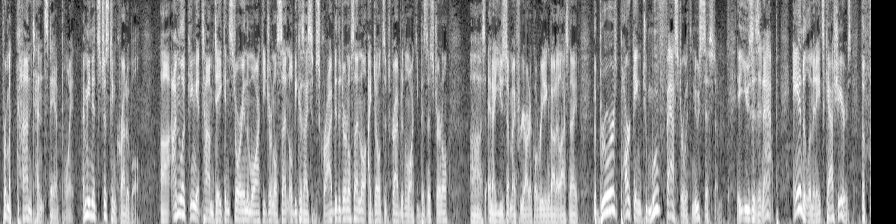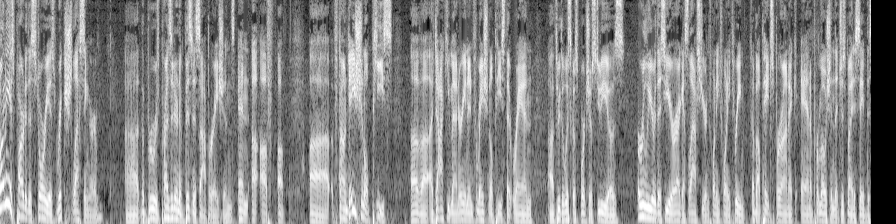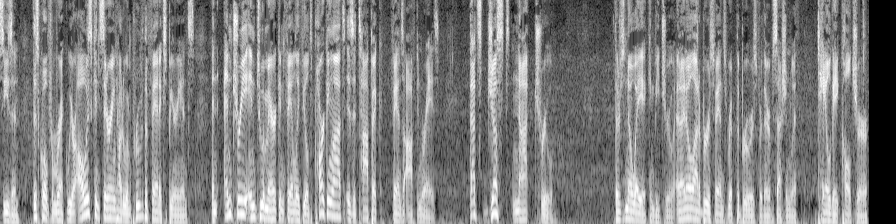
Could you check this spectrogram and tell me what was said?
from a content standpoint. I mean, it's just incredible. Uh, I'm looking at Tom Daykin's story in the Milwaukee Journal Sentinel because I subscribe to the Journal Sentinel. I don't subscribe to the Milwaukee Business Journal. Uh, and I used up my free article reading about it last night. The Brewers parking to move faster with new system. It uses an app and eliminates cashiers. The funniest part of the story is Rick Schlesinger, uh, the Brewers president of business operations, and a, a, a, a foundational piece of a, a documentary, an informational piece that ran uh, through the Wisco Sports Show studios earlier this year, I guess last year in 2023, about Paige Spiranac and a promotion that just might have saved the season. This quote from Rick We are always considering how to improve the fan experience. An entry into American Family Field's parking lots is a topic fans often raise. That's just not true. There's no way it can be true. And I know a lot of Brewers fans rip the Brewers for their obsession with tailgate culture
